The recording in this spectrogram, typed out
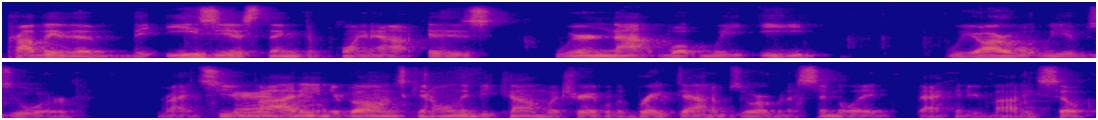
probably the the easiest thing to point out is we're not what we eat, we are what we absorb, right? So your sure. body and your bones can only become what you're able to break down, absorb, and assimilate back into your body. So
